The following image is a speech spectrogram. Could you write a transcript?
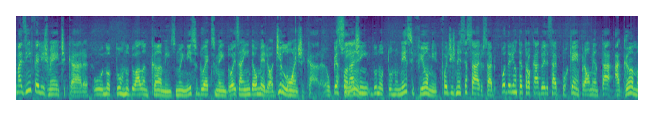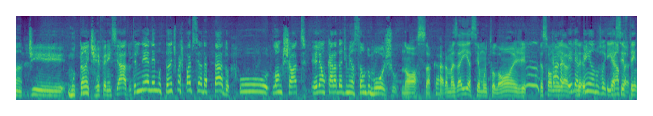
Mas infelizmente, cara, o noturno do Alan Cummings no início do X-Men 2 ainda é o melhor, de longe, cara. O personagem do noturno nesse filme foi desnecessário, sabe? Poderiam ter trocado ele, sabe por quem? Pra aumentar a gama de mutantes referenciados. Ele nem é nem mutante, mas pode ser adaptado. O Longshot, ele é um cara da dimensão do Mojo. Nossa, cara, mas aí ia ser muito longe, o pessoal cara, não ia... ele é bem anos 80. Ia ser, fen-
